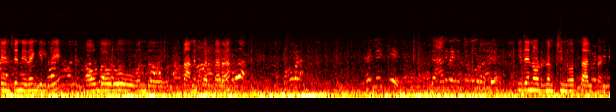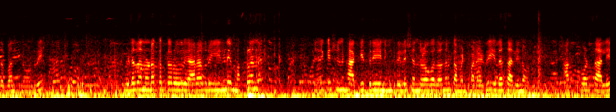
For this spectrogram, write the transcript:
ಟೆನ್ಷನ್ ಇರಂಗಿಲ್ಲ ರೀ ಅವ್ರದವ್ರು ಒಂದು ಸ್ಥಾನಕ್ಕೆ ಬರ್ತಾರ. ಇದೆ ನೋಡ್ರಿ ನಮ್ಮ ಚಿನ್ನೋರ್ ಸಾಲ್ ಫ್ರೆಂಡ್ಸ್ ಬಂತು ನೋಡ್ರಿ. ಬಿಡದ ನೋಡಕತ್ತವರು ಯಾರಾದರೂ ಇಲ್ಲಿ ಮಕ್ಕಳನ್ನ ಎಜುಕೇಷನ್ಗೆ ಹಾಕಿದ್ರಿ ನಿಮ್ಗೆ ರಿಲೇಷನ್ದೊಳಗೋದು ಅಂದ್ರೆ ಕಮೆಂಟ್ ಮಾಡಿಡ್ರಿ ಇದೇ ಸಾಲಿ ನೋಡ್ರಿ. ಆಕ್ಸ್ಫೋರ್ಡ್ ಸಾಲಿ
